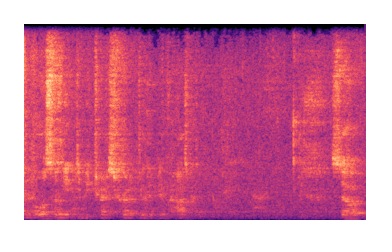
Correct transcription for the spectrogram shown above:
and also need to be transferred to the big hospital. So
